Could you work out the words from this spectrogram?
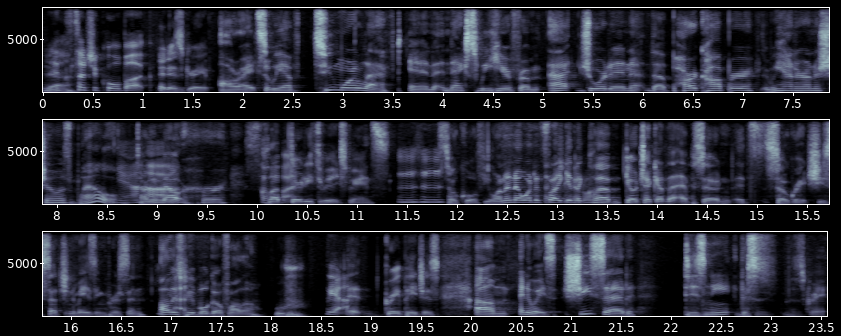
Yeah. It's such a cool book. It is great. All right, so we have two more left, and next we hear from at Jordan, the park hopper. We had her on a show as well, talking about her So Club fun. 33 experience. Mm-hmm. So cool. If you want to know what it's Such like in the one. club, go check out that episode. It's so great. She's such an amazing person. All these people go follow. Oof. Yeah. It- great pages. Um, anyways, she said Disney. This is this is great.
